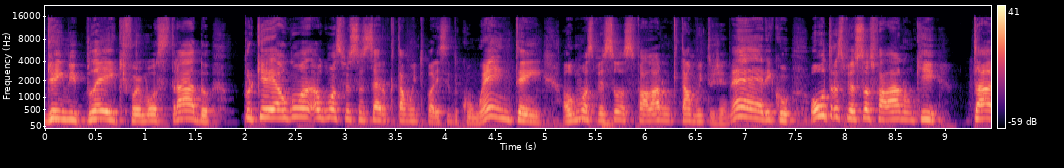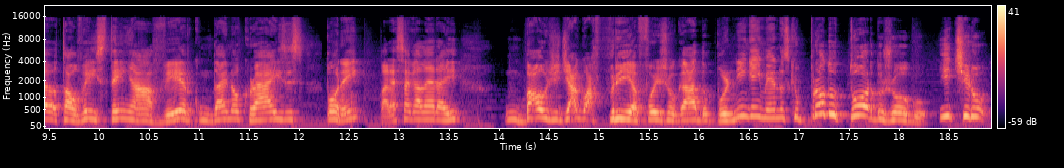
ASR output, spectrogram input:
gameplay que foi mostrado, porque alguma, algumas pessoas disseram que tá muito parecido com Enten, algumas pessoas falaram que tá muito genérico, outras pessoas falaram que tá, talvez tenha a ver com Dino Crisis. Porém, para essa galera aí, um balde de água fria foi jogado por ninguém menos que o produtor do jogo, Ichiro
